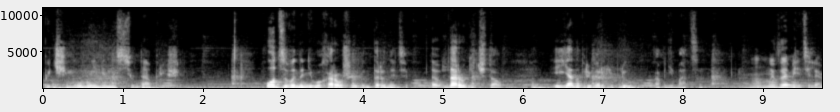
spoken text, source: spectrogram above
Почему мы именно сюда пришли? Отзывы на него хорошие в интернете. Э, В дороге читал. И я, например, люблю обниматься. Ну, Мы заметили.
